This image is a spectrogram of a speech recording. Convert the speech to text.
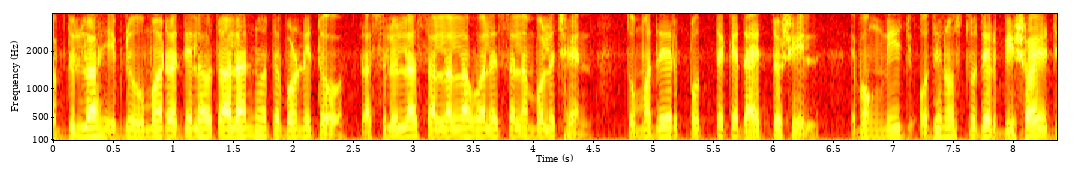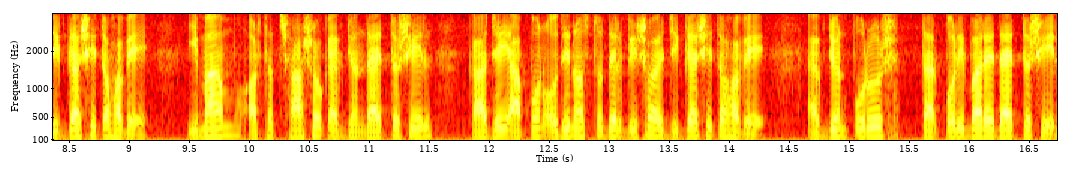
আবদুল্লাহ ইবনু উমর রদিয়াল্লাহ তাল্লাহ্ন হতে বর্ণিত, রাসুলুল্লাহ সাল্লাহ আলাইসাল্লাম বলেছেন, তোমাদের প্রত্যেকে দায়িত্বশীল এবং নিজ অধীনস্থদের বিষয়ে জিজ্ঞাসিত হবে। ইমাম অর্থাৎ শাসক একজন দায়িত্বশীল, কাজেই আপন অধীনস্থদের বিষয়ে জিজ্ঞাসিত হবে। একজন পুরুষ তার পরিবারে দায়িত্বশীল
